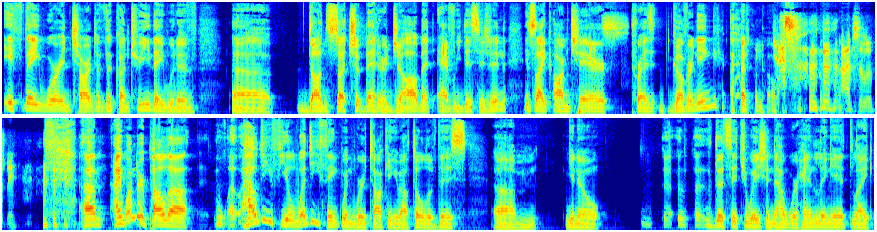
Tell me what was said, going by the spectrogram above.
if they were in charge of the country, they would have. Uh, done such a better job at every decision. It's like armchair Yes. pres- governing. I don't know. yes, absolutely. Um, I wonder, Paula, how do you feel? What do you think when we're talking about all of this? Um, you know, the, situation, how we're handling it. Like,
